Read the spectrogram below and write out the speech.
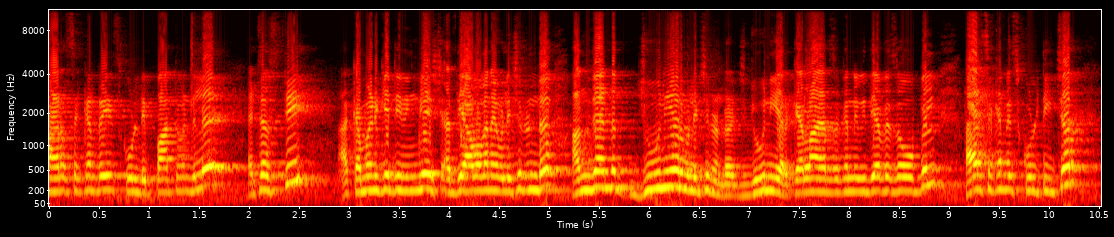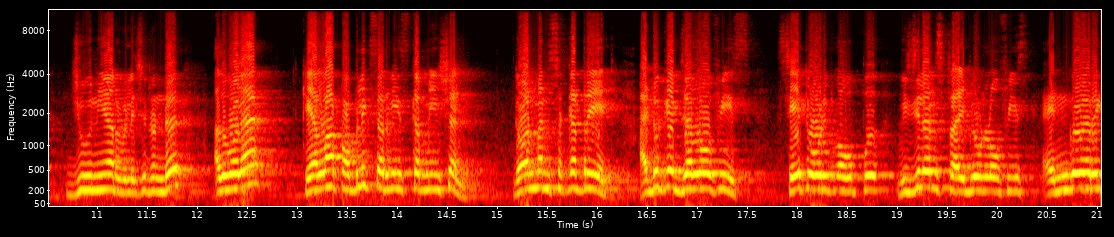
ഹയർ സെക്കൻഡറി സ്കൂൾ ഡിപ്പാർട്ട്മെന്റിൽ H S T communicative English അധ്യാപകനെ വിളിച്ചിട്ടുണ്ട്. അന്ന് രണ്ട് ജൂനിയർ വിളിച്ചിട്ടുണ്ട്. ജൂനിയർ കേരള ഹയർ സെക്കൻഡറി വിദ്യാഭ്യാസ വകുപ്പിൽ higher secondary school teacher junior വിളിച്ചിട്ടുണ്ട്. അതുപോലെ Kerala public service commission government secretariat advocate general office state audit വകുപ്പ് vigilance tribunal office enquiry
